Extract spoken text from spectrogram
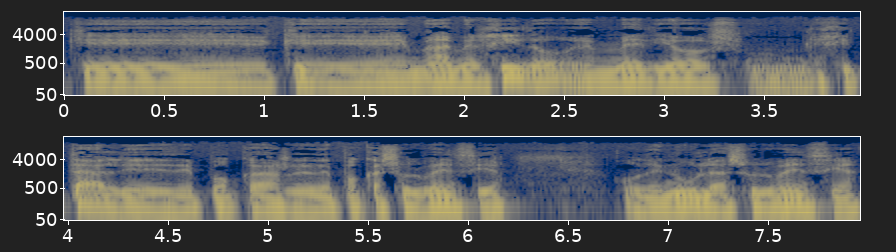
que, que ha emergido en medios digitales de poca, de poca solvencia o de nula solvencia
